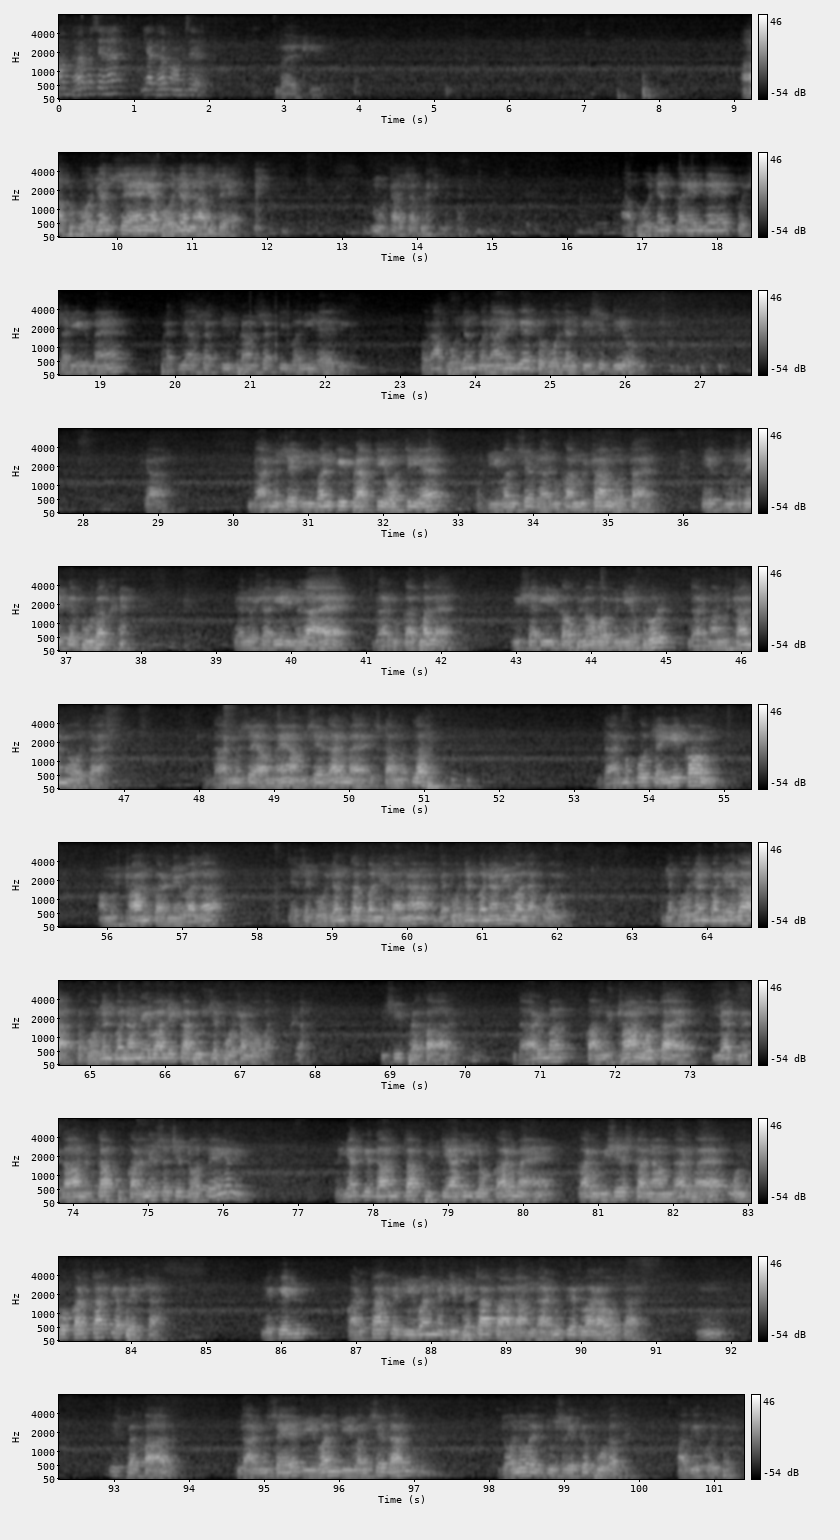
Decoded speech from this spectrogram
हम धर्म से हैं या धर्म हमसे है? बैठिए आप भोजन से हैं या भोजन आपसे है? मोटा सा प्रश्न आप भोजन करेंगे तो शरीर में प्रज्ञा शक्ति, प्राण शक्ति बनी रहेगी। और आप भोजन बनाएँगे तो भोजन की सिद्धि होगी। क्या? धर्म से जीवन की प्राप्ति होती है, और जीवन से धर्म का अनुष्ठान होता है। एक दूसरे के पूरक हैं। यह जो शरीर मिला है, धर्म का फल है, इस शरीर का उपयोग और विनियोग धर्मानुष्ठान में होता है। धर्म से हम हैं, हमसे धर्म है, इसका मतलब धर्म को चाहिए कौन? अनुष्ठान करने वाला जैसे भोजन तब बनेगा ना, जब भोजन बनाने वाला कोई। हो जब भोजन बनेगा तो भोजन बनाने वाले का भी उससे पोषण होगा। इसी प्रकार धर्म का अनुष्ठान होता है, यज्ञ, दान, तप करने से सिद्ध होते हैं या नहीं? तो यज्ञ, दान, तप इत्यादि जो कर्म है, कर्म विशेष का नाम धर्म है, उनको कर्ता की अपेक्षा है। लेकिन कर्ता के जीवन में दिव्यता का आदान धर्म के द्वारा होता है हम्म। इस प्रकार धर्म से जीवन जीवन से धर्म, दोनों एक दूसरे के पूरक, आगे कोई प्रश्न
